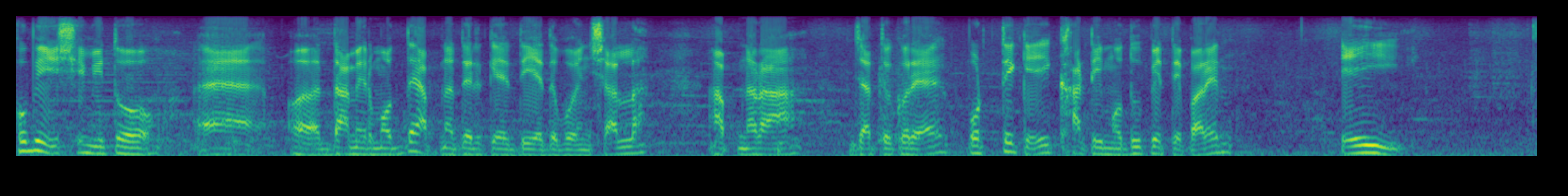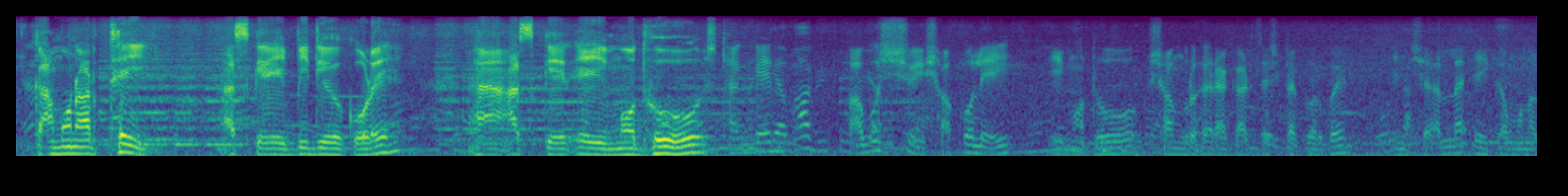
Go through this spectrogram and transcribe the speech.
খুবই সীমিত দামের মধ্যে আপনাদেরকে দিয়ে দেবো ইনশাআল্লাহ। আপনারা যাতে করে প্রত্যেকেই খাঁটি মধু পেতে পারেন। এই কামনার্থেই আজকে এই ভিডিও করে আজকের এই মধু থাকবেন অবশ্যই সকলেই এই মধু সংগ্রহে রাখার চেষ্টা করবেন। ইনশাআল্লাহ এই কামনা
